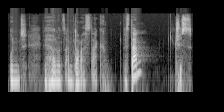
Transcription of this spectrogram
Und wir hören uns am Donnerstag. Bis dann. Tschüss.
